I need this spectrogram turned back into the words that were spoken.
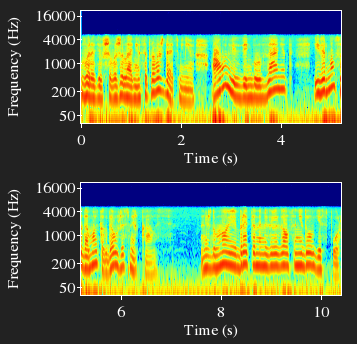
выразившего желание сопровождать меня, а он весь день был занят и вернулся домой, когда уже смеркалось. Между мной и Бреттонами завязался недолгий спор.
